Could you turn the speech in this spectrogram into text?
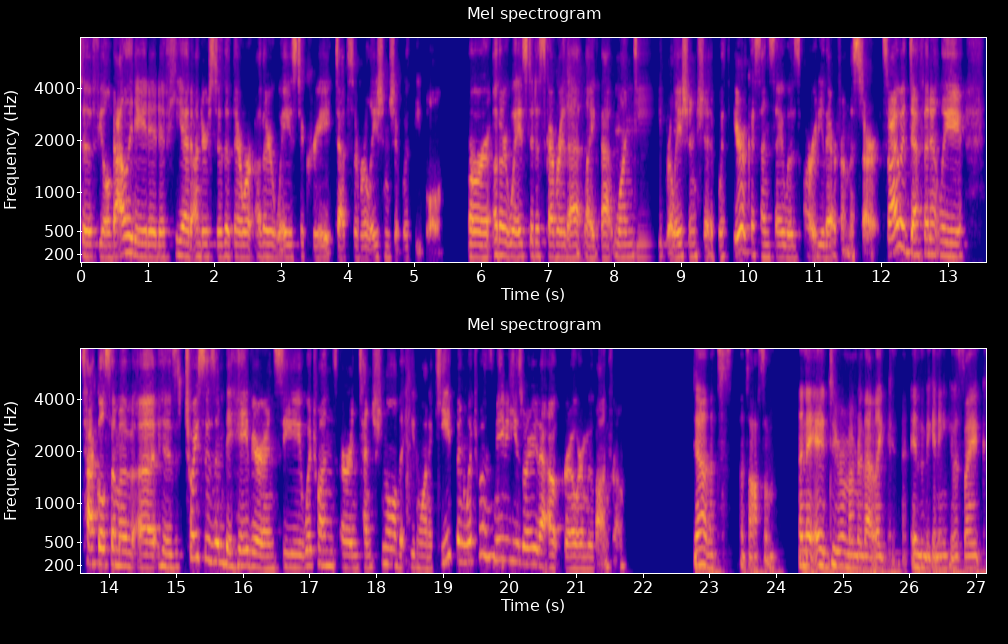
to feel validated if he had understood that there were other ways to create depths of relationship with people or other ways to discover that like that one deep relationship with Iruka sensei was already there from the start. So I would definitely tackle some of uh, his choices and behavior and see which ones are intentional that he'd want to keep and which ones maybe he's ready to outgrow or move on from. Yeah, that's that's awesome and I, I, do remember that like in the beginning he was like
